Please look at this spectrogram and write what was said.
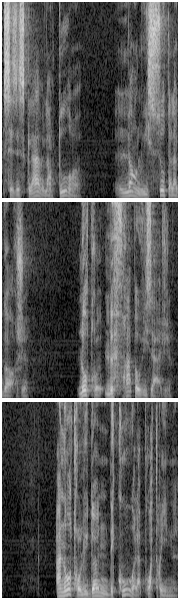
ses esclaves l'entourent, l'un lui saute à la gorge, l'autre le frappe au visage. Un autre lui donne des coups à la poitrine,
